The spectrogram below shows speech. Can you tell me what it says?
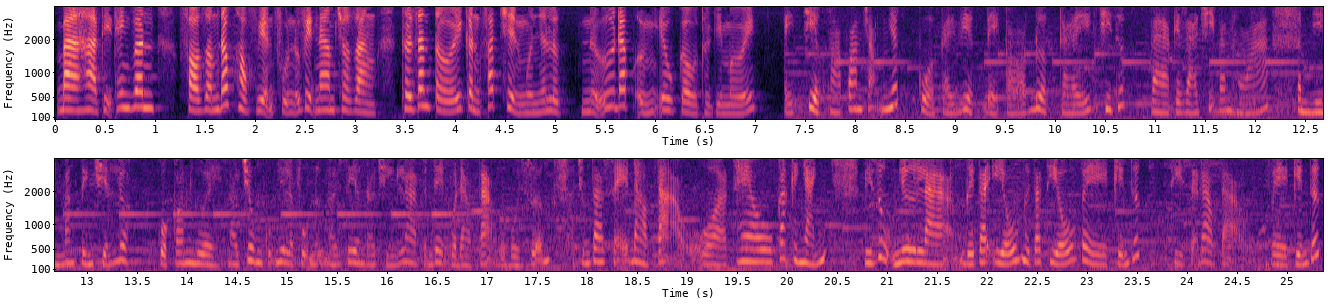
bà Hà Thị Thanh Vân, Phó Giám đốc Học viện Phụ nữ Việt Nam cho rằng thời gian tới cần phát triển nguồn nhân lực nữ đáp ứng yêu cầu thời kỳ mới cái chìa khóa quan trọng nhất của cái việc để có được cái tri thức và cái giá trị văn hóa, tầm nhìn mang tính chiến lược của con người nói chung cũng như là phụ nữ nói riêng, đó chính là vấn đề của đào tạo và bồi dưỡng. Chúng ta sẽ đào tạo ờ, theo các cái nhánh. Ví dụ như là người ta yếu, người ta thiếu về kiến thức thì sẽ đào tạo về kiến thức.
